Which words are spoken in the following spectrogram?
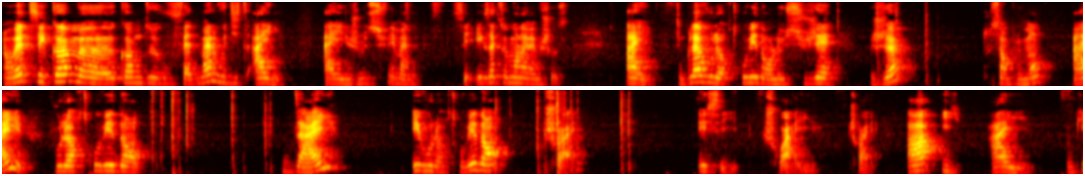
en fait, c'est comme euh, quand vous faites mal, vous dites aïe. Aïe, je me suis fait mal. C'est exactement la même chose. Aïe. Donc là, vous le retrouvez dans le sujet je, tout simplement. Aïe. Vous le retrouvez dans die et vous le retrouvez dans try. Essayez. Try. Try. A-I. Aïe. Ok?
